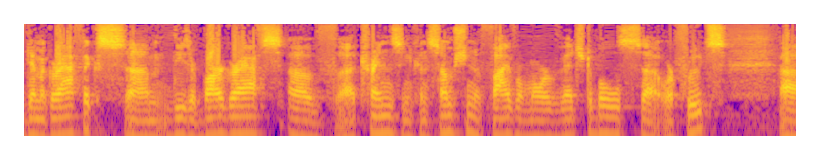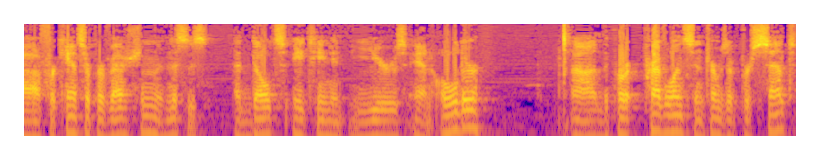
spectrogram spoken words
demographics, um, these are bar graphs of trends in consumption of five or more vegetables or fruits for cancer prevention, and this is adults 18 years and older. Uh, the prevalence in terms of percent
